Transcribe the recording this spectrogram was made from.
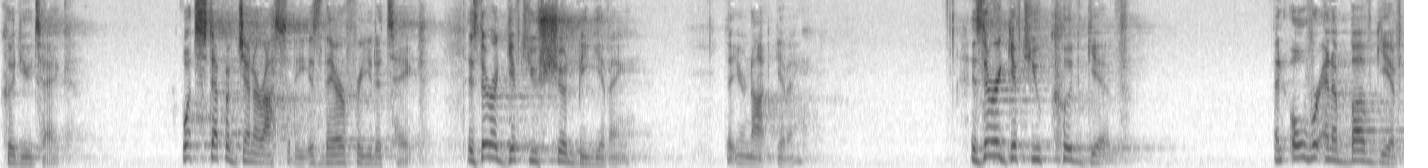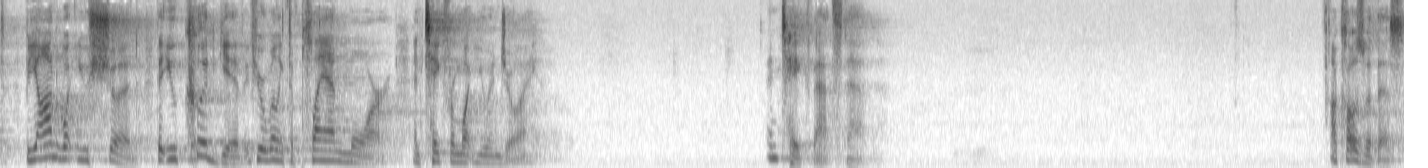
could you take? What step of generosity is there for you to take? Is there a gift you should be giving that you're not giving? Is there a gift you could give? An over and above gift beyond what you should that you could give if you're willing to plan more and take from what you enjoy? And take that step. I'll close with this.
